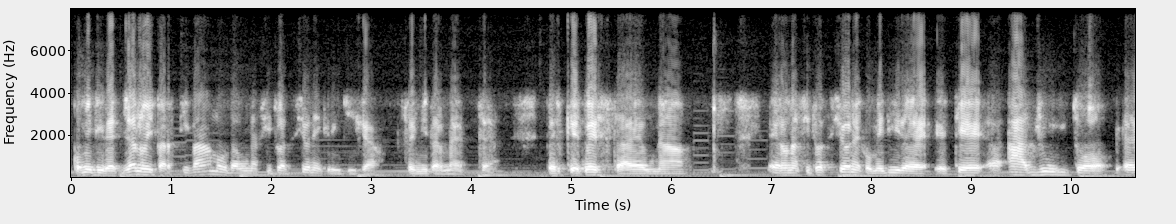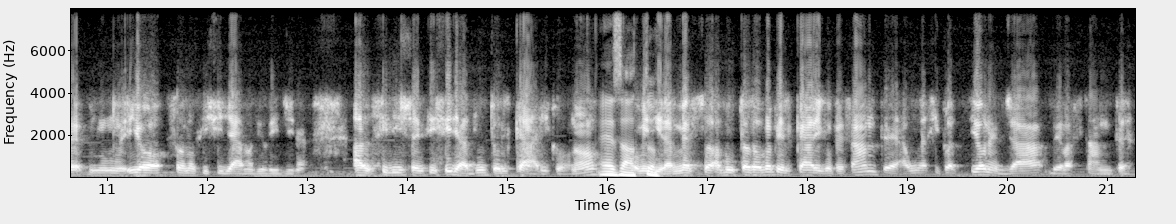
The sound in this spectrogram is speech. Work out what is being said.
come dire già noi partivamo da una situazione critica se mi permette perché questa è una era una situazione, come dire, eh, che ha aggiunto, eh, io sono siciliano di origine, si dice in Sicilia ha aggiunto il carico, no? Esatto. Come dire, ha, messo, ha, buttato proprio il carico pesante a una situazione già devastante,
